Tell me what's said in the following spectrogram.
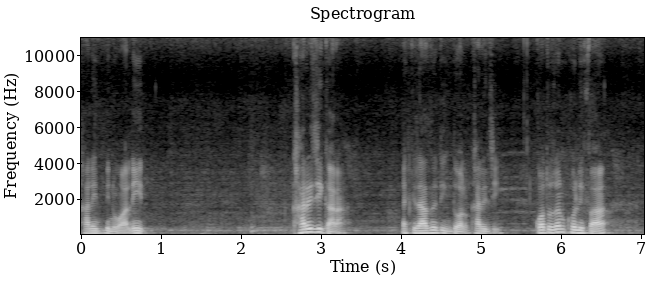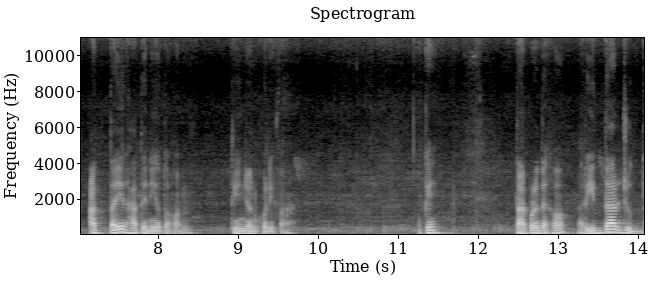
খালিদ বিন ওয়ালিদ। খারিজি কারা? একটি রাজনৈতিক দল, খারিজি। কতজন খলিফা আত্মাইয়ের হাতে নিহত হন? তিনজন খলিফা। ওকে তারপরে দেখো, রিদ্দার যুদ্ধ,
